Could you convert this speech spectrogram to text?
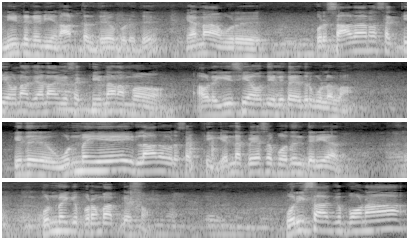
நீண்ட நெடிய நாட்கள் தேவைப்படுது. ஏன்னா ஒரு ஒரு சாதாரண சக்தி எவனா ஜனநாயக சக்தினா நம்ம அவளை ஈஸியா வந்து எளிதாக எதிர்கொள்ளலாம். இது உண்மையே இல்லாத ஒரு சக்தி. என்ன பேச போகுதுன்னு தெரியாது. உண்மைக்கு புறம்பா பேசும். ஒரிசாக்கு போனா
